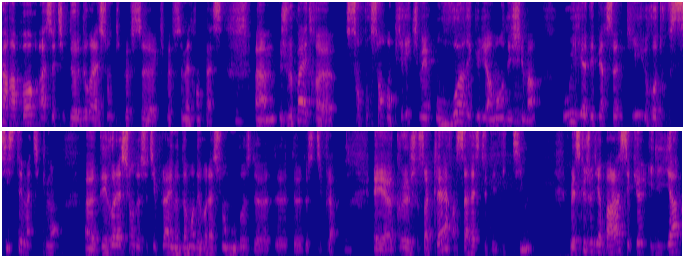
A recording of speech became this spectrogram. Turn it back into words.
par rapport à ce type de, relations qui peuvent, se, qui peuvent se mettre en place. Mm. Euh, je ne veux pas être 100% empirique, mais on voit régulièrement des mm. schémas où il y a des personnes qui retrouvent systématiquement des relations de ce type-là, et notamment des relations amoureuses de, de, de ce type-là. Mm. Et que je sois clair, ça reste des victimes. Mais ce que je veux dire par là, c'est qu'il y a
